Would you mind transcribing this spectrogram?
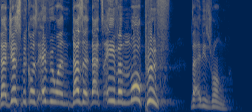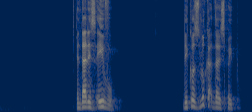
That just because everyone does it, that's even more proof that it is wrong. And that is evil. Because look at those people.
